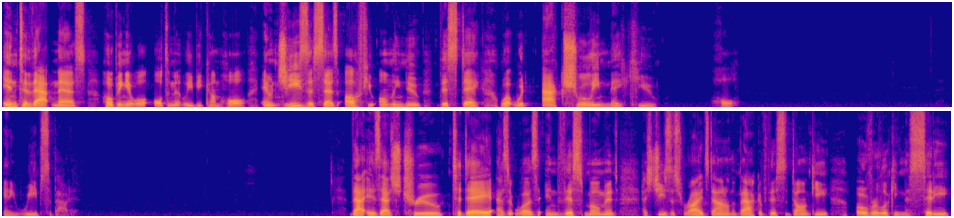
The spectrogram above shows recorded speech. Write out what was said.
into that mess, hoping it will ultimately become whole. And Jesus says, Oh, if you only knew this day what would actually make you whole. And he weeps about it. That is as true today as it was in this moment as Jesus rides down on the back of this donkey, overlooking the city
